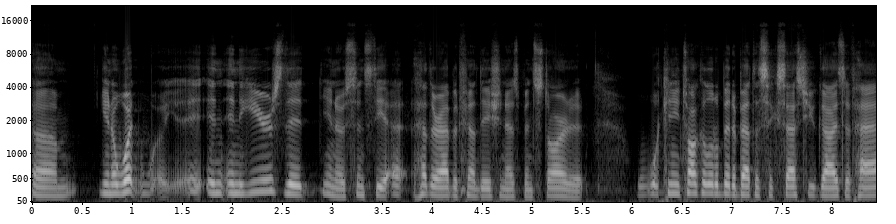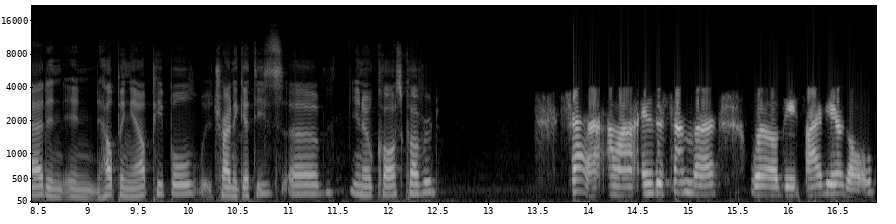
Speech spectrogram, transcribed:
Um, you know what in in the years that you know since the uh, Heather Abbott Foundation has been started, what, can you talk a little bit about the success you guys have had in, in helping out people trying to get these, uh, you know, costs covered? Sure. Uh, in December, we'll be five years old,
